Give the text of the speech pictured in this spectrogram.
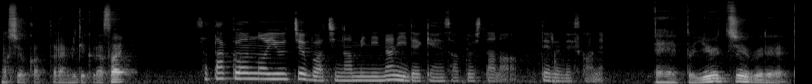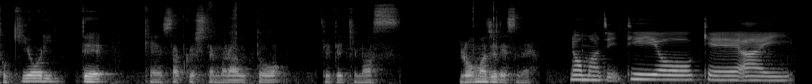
もしよかったら見てください。佐田くんの YouTube はちなみに何で検索したら出るんですかね？えっ、と YouTube で「時折」って検索してもらうと出てきます。ローマ字ですね。ローマ字。TOKIORI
